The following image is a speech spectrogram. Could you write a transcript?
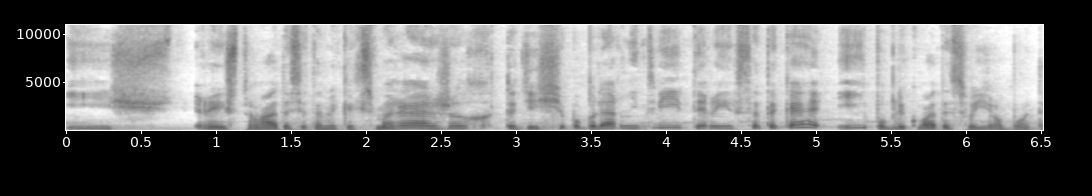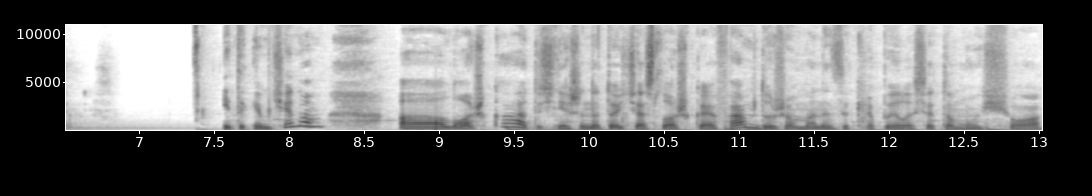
і реєструватися там в якихось мережах, тоді ще популярні твіттери і все таке, і публікувати свої роботи. І таким чином ложка, а точніше на той час ложка FM, дуже в мене закріпилося, тому що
